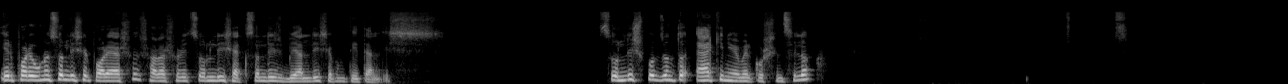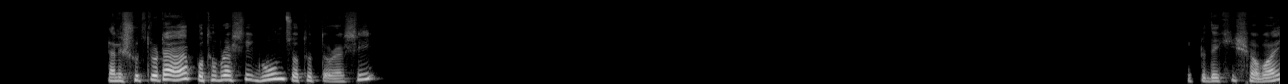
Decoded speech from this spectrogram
এরপরে উনচল্লিশের পরে আসো, সরাসরি চল্লিশ, একচল্লিশ, বিয়াল্লিশ এবং তেতাল্লিশ। চল্লিশ পর্যন্ত একই নিয়মের কোশ্চেন ছিল। তাহলে সূত্রটা প্রথম রাশি গুণ চতুর্থ রাশি। একটু দেখি সবাই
